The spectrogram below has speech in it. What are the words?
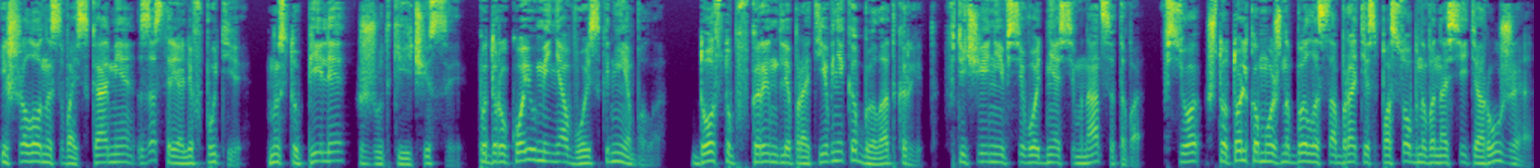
Эшелоны с войсками застряли в пути. Наступили жуткие часы. Под рукой у меня войск не было. Доступ в Крым для противника был открыт. В течение всего дня 17-го все, что только можно было собрать и способного носить оружие,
